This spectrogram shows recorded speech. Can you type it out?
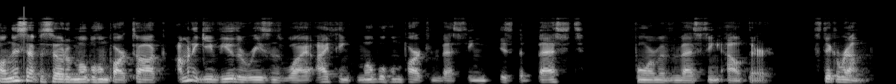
On this episode of Mobile Home Park Talk, I'm going to give you the reasons why I think mobile home park investing is the best form of investing out there. Stick around.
